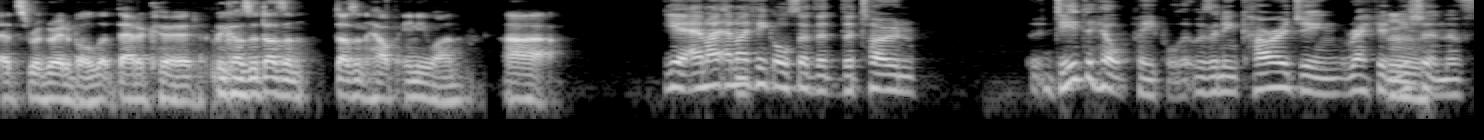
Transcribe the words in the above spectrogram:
it's regrettable that that occurred because it doesn't doesn't help anyone. Uh, Yeah, and I and I think also that the tone did help people. It was an encouraging recognition mm. of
